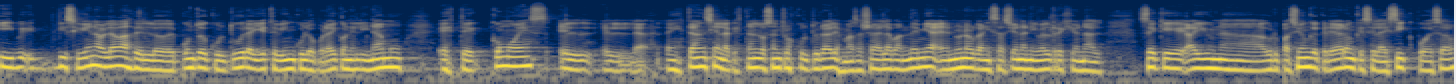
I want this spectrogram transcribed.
Y, si bien hablabas de lo del punto de cultura y este vínculo por ahí con el INAMU, este, ¿cómo es la, instancia en la que están los centros culturales, más allá de la pandemia, en una organización a nivel regional? Sé que hay una agrupación que crearon que es la ESIC, ¿puede ser?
